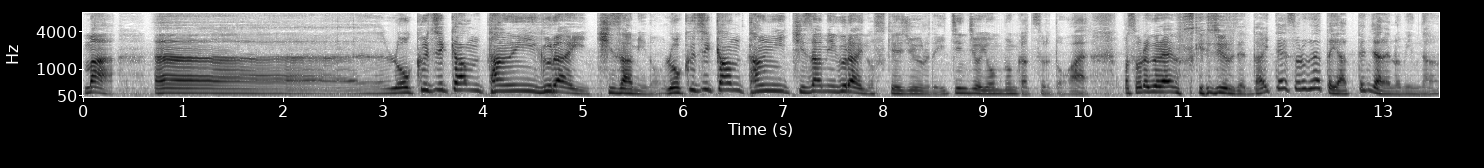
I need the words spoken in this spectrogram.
まあ、6時間単位ぐらい刻みの、6時間単位刻みぐらいのスケジュールで1日を4分割すると。はい。まあ、それぐらいの スケジュールで、だいたいそれぐらいだったらやってんじゃないの？みんな。うん。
